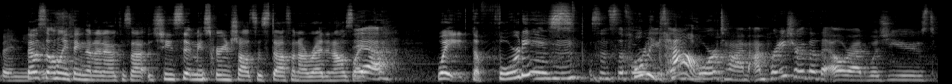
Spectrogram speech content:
been. Used. That was the only thing that I know because she sent me screenshots of stuff and I read and I was like, yeah. wait, the 40s? Mm-hmm. Since the Holy 40s cow. and wartime, I'm pretty sure that the LRAD was used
